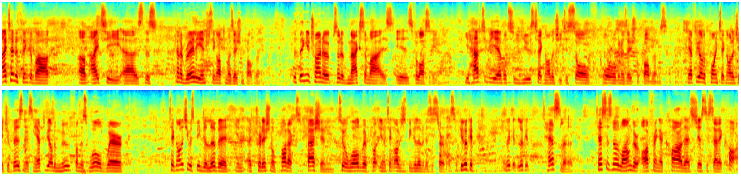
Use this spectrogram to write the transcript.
I tend to think about um, IT as this kind of really interesting optimization problem. The thing you're trying to sort of maximize is velocity. You have to be able to use technology to solve core organizational problems. You have to be able to point technology at your business, and you have to be able to move from this world where technology was being delivered in a traditional product fashion to a world where you know, technology is being delivered as a service. If you look at, look at, look at Tesla, Tesla's no longer offering a car that's just a static car.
